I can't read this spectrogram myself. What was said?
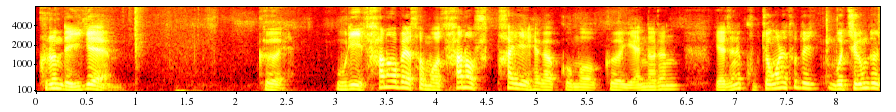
그런데 이게 그 우리 산업에서 뭐 산업 스파이 해갖고 뭐 그 옛날은 예전에 국정원에서도 뭐 지금도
